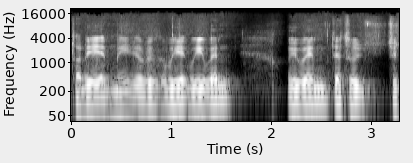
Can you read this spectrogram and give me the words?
Toddy and me, we we went we went to to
